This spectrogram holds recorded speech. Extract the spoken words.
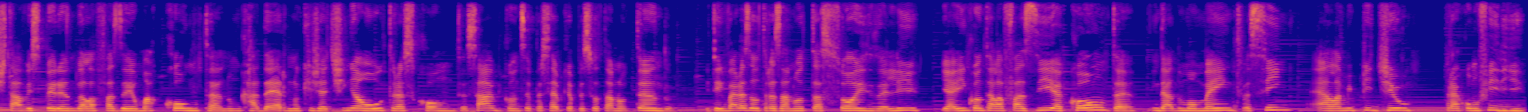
Estava esperando ela fazer uma conta num caderno que já tinha outras contas, sabe? Quando você percebe que a pessoa tá anotando e tem várias outras anotações ali. E aí, enquanto ela fazia conta, em dado momento assim, ela me pediu para conferir.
